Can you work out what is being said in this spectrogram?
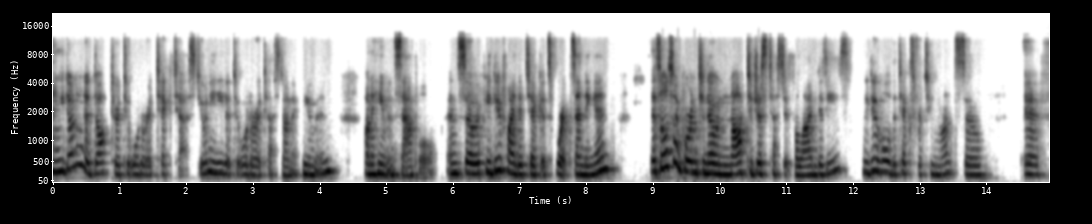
And you don't need a doctor to order a tick test. You only need it to order a test on a human on a human sample. And so if you do find a tick, it's worth sending in. It's also important to know not to just test it for Lyme disease. We do hold the ticks for two months. So if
